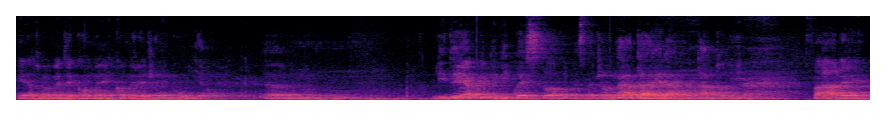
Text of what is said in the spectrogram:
e naturalmente come, come Regione Puglia. Um, L'idea quindi di, questo, di, questa giornata era non tanto di fare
